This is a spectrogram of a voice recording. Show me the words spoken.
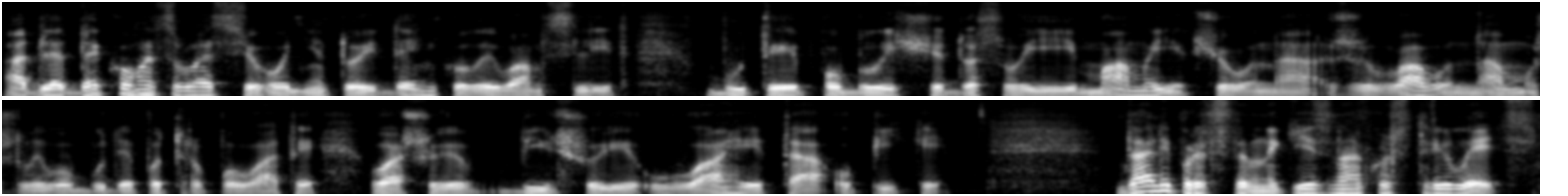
А для декого з вас сьогодні той день, коли вам слід бути поближче до своєї мами. Якщо вона жива, вона можливо буде потребувати вашої більшої уваги та опіки. Далі представники знаку стрілець.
